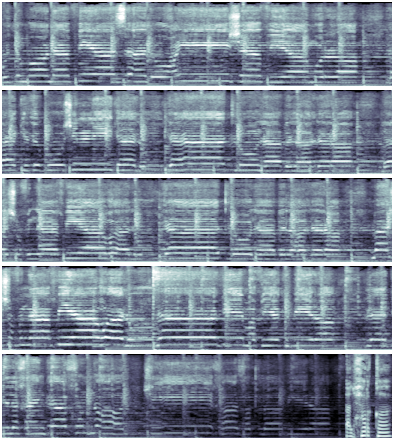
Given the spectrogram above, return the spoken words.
ودموعنا فيها سهل وعيشة فيها مرة. ما كذبوش اللي قالوا قاتلونا بالهدرة. ما شفنا فيها والو. قاتلونا بالهدرة ما شفنا فيها والو. بلادي مافيا كبيرة. بلاد الخنقة خنار. شيخة سطلة بيرة. الحرقة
